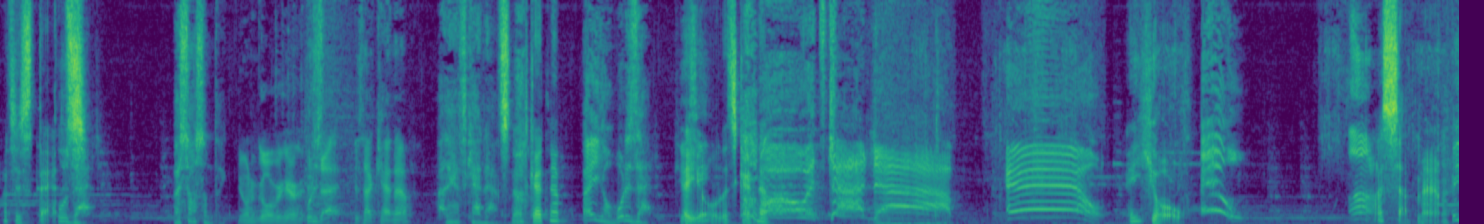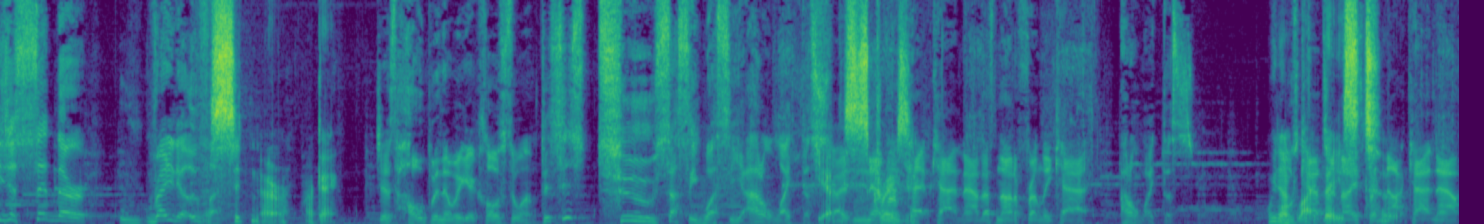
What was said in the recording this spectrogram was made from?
What is that? What was that? I saw something. You want to go over here? What is is- that? Is that catnap? I think it's catnap. It's not catnap. Hey yo, what is that? Hey yo, let's catnap. Oh, it's catnap! Ew! Hey yo, Ew! what's up, man? He's just sitting there, ready to oof us. Sitting there. Okay. Just hoping that we get close to him. This is too sussy wussy. I don't like this. Yeah. Guys, this is never crazy. pet catnap. That's not a friendly cat. I don't like this. We don't Most like cats are this nice, too. but not catnap.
